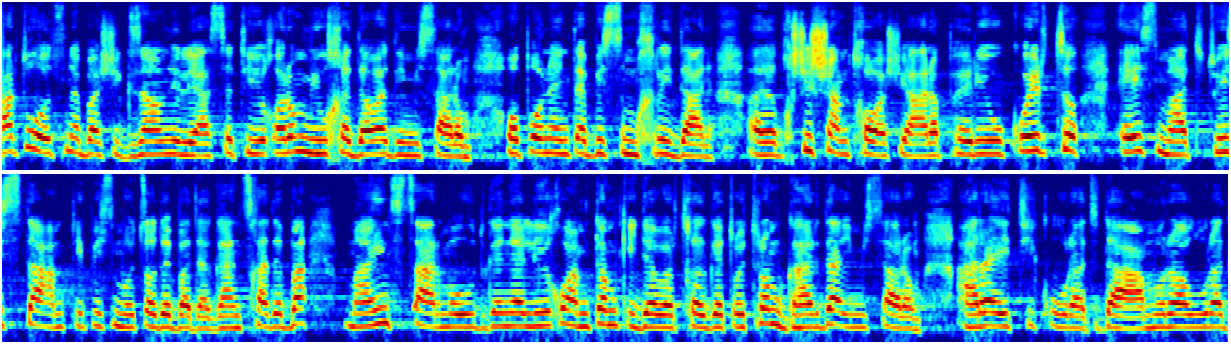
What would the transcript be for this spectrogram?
ქართულ ოცნებაში გზავნილი ასეთი იყო, რომ მიუხედავად იმისა, რომ ოპონენტების მხრიდან ხშირ შემთხვევაში არაფერი უკვირთ, ეს მათთვის და ამ ტიპის მოწოდება და განცხადება მაინც წარმოუდგენელი იყო, ამიტომ კიდევ ერთხელ გეტყვით, რომ გარდა იმისა, რომ არაეთიკურად და ამორალურად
